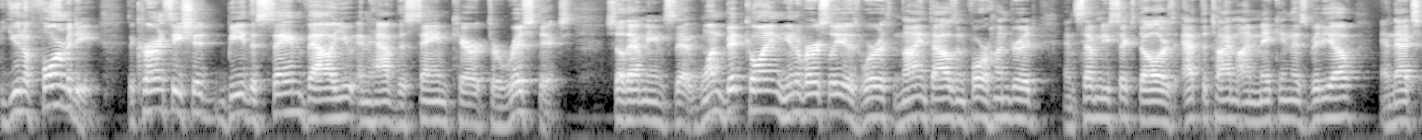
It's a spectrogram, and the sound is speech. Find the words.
Uniformity. The currency should be the same value and have the same characteristics. So that means that one Bitcoin universally is worth $9,476 at the time I'm making this video. And that's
